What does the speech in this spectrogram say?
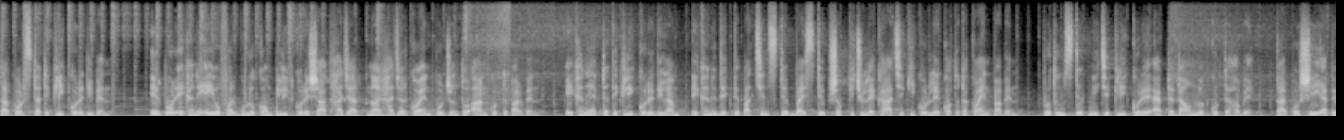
তারপর স্টার্টে ক্লিক করে দিবেন। এরপর এখানে এই অফারগুলো কমপ্লিট করে সাত হাজার, নয় হাজার কয়েন পর্যন্ত আর্ন করতে পারবেন। এখানে একটাতে ক্লিক করে দিলাম, এখানে দেখতে পাচ্ছেন স্টেপ বাই স্টেপ সব কিছু লেখা আছে, কি করলে কতটা কয়েন পাবেন। প্রথম স্টেপ নিচে ক্লিক করে অ্যাপটা ডাউনলোড করতে হবে, তারপর সেই অ্যাপে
